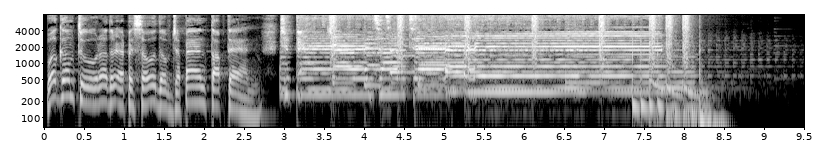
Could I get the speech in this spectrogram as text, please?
Welcome to another episode of Japan Top 10. Japan Top 10.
